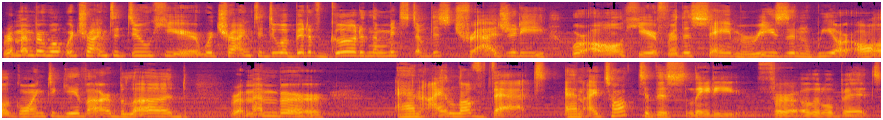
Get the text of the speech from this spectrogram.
Remember what we're trying to do here. We're trying to do a bit of good in the midst of this tragedy. We're all here for the same reason. We are all going to give our blood. Remember. And I love that. And I talked to this lady for a little bit,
